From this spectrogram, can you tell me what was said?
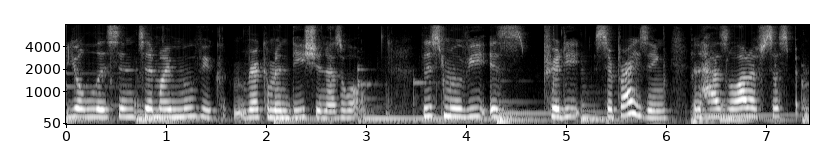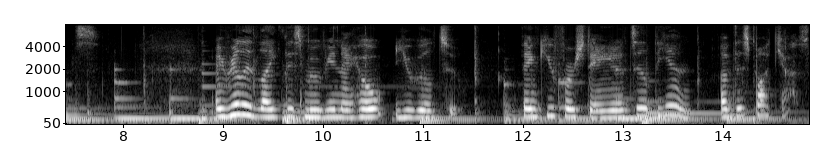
you'll listen to my movie recommendation as well. This movie is pretty surprising and has a lot of suspense. I really like this movie and I hope you will too. Thank you for staying until the end of this podcast.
